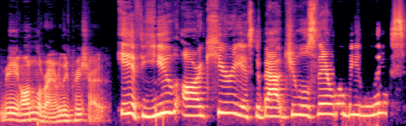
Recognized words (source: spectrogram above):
me on, Lorraine. I really appreciate it. If you are curious about Jules, there will be links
